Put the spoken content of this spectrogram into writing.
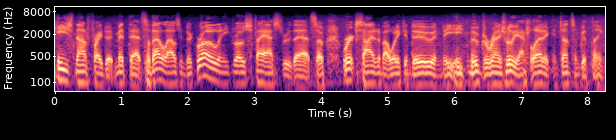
He's not afraid to admit that, so that allows him to grow, and he grows fast through that. So we're excited about what he can do, and he, he's moved around. He's really athletic and done some good things.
